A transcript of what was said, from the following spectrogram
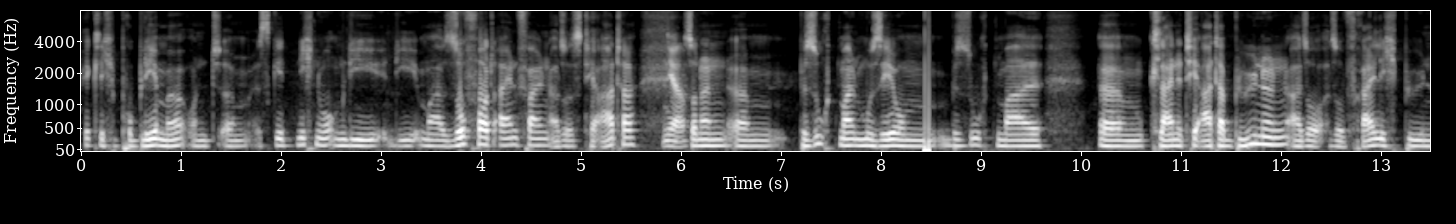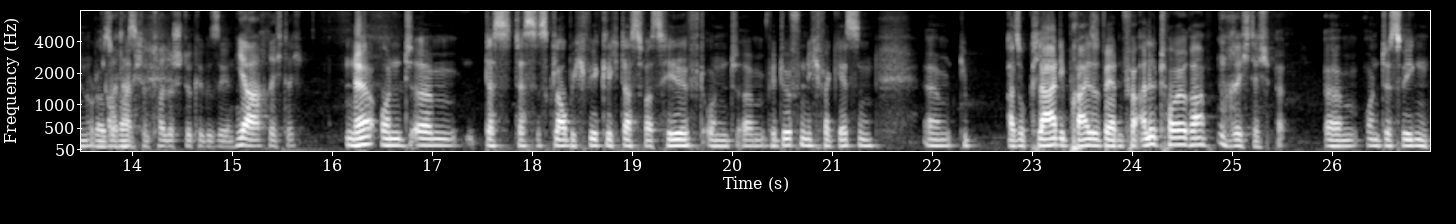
wirkliche Probleme. Und ähm, es geht nicht nur um die, die immer sofort einfallen, also das Theater, Ja. sondern ähm, besucht mal ein Museum, besucht mal ähm, kleine Theaterbühnen, also, also Freilichtbühnen oder Oh, da habe sowas. ich schon tolle Stücke gesehen. Ja, richtig. Ne? Und ähm, das, das ist, glaube ich, wirklich das, was hilft. Und ähm, wir dürfen nicht vergessen, ähm, die, also klar, die Preise werden für alle teurer. Richtig. Ähm, und deswegen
